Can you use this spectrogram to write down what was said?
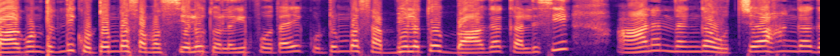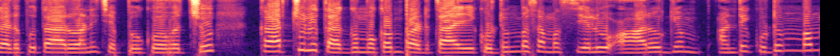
బాగుంటుంది కుటుంబ సమస్యలు తొలగిపోతాయి కుటుంబ సభ్యులతో బాగా కలిసి ఆనందంగా ఉత్సాహంగా గడుపుతారు అని చెప్పుకోవచ్చు. ఖర్చులు తగ్గుముఖం పడతాయి కుటుంబ సమస్యలు ఆరోగ్యం అంటే కుటుంబం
